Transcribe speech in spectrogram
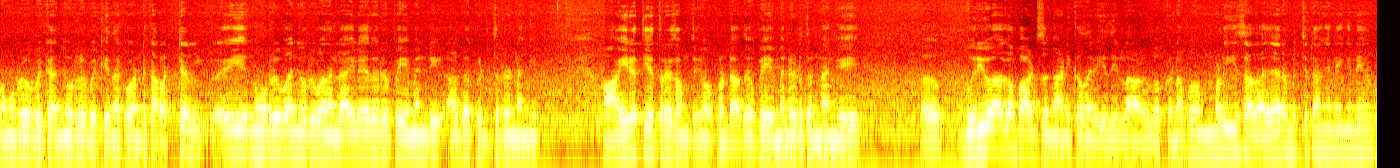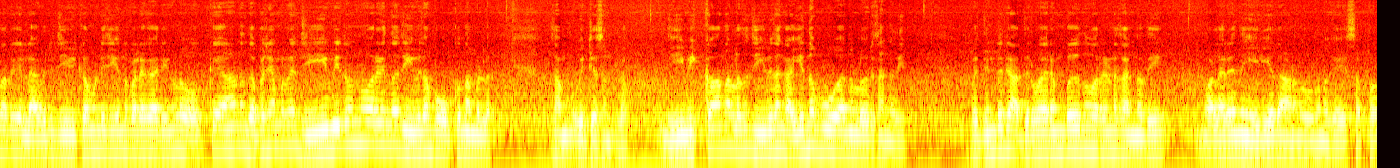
നൂറ് രൂപയ്ക്ക് അഞ്ഞൂറ് രൂപയ്ക്ക് എന്നൊക്കെ വേണ്ടിയിട്ട് കറക്റ്റ് ഈ നൂറ് രൂപ അഞ്ഞൂറ് രൂപ എന്നല്ല അതിലേതൊരു പേയ്മെന്റ് അതൊക്കെ എടുത്തിട്ടുണ്ടെങ്കിൽ ആയിരത്തി എത്ര സംതിങ് ഒക്കെ ഉണ്ട്. അത് പേയ്മെന്റ് എടുത്തിട്ടുണ്ടെങ്കിൽ ഭൂരിഭാഗം പാർട്സും കാണിക്കുന്ന രീതിയിലുള്ള ആളുകളൊക്കെ ഉണ്ട്. അപ്പോൾ നമ്മൾ ഈ സദാചാരം വെച്ചിട്ട് അങ്ങനെ ഇങ്ങനെ പറയില്ല അവർ ജീവിക്കാൻ വേണ്ടി ചെയ്യുന്ന പല കാര്യങ്ങളും ഒക്കെയാണ് ഇത് പക്ഷേ നമ്മൾ ജീവിതം എന്ന് പറയുന്നത് ജീവിതം പോക്കും തമ്മിൽ വ്യത്യാസമുണ്ടല്ലോ. ജീവിക്കുക എന്നുള്ളത് ജീവിതം കയ്യിൽ നിന്ന് പോവുക എന്നുള്ള ഒരു സംഗതി. അപ്പോൾ ഇതിന്റെ ഒരു അതിർവരമ്പ് എന്ന് പറയുന്ന സംഗതി വളരെ നേരിയതാണെന്ന് തോന്നുന്നു കേസ് അപ്പോൾ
